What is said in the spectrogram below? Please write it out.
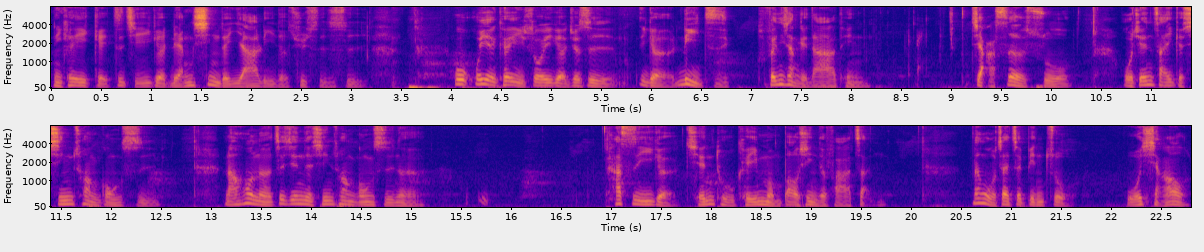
你可以给自己一个良性的压力的去实施。我我也可以说一个，就是一个例子分享给大家听。假设说，我今天在一个新创公司。然后呢，这间的新创公司呢，它是一个前途可以猛爆性的发展。那我在这边做，我想要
